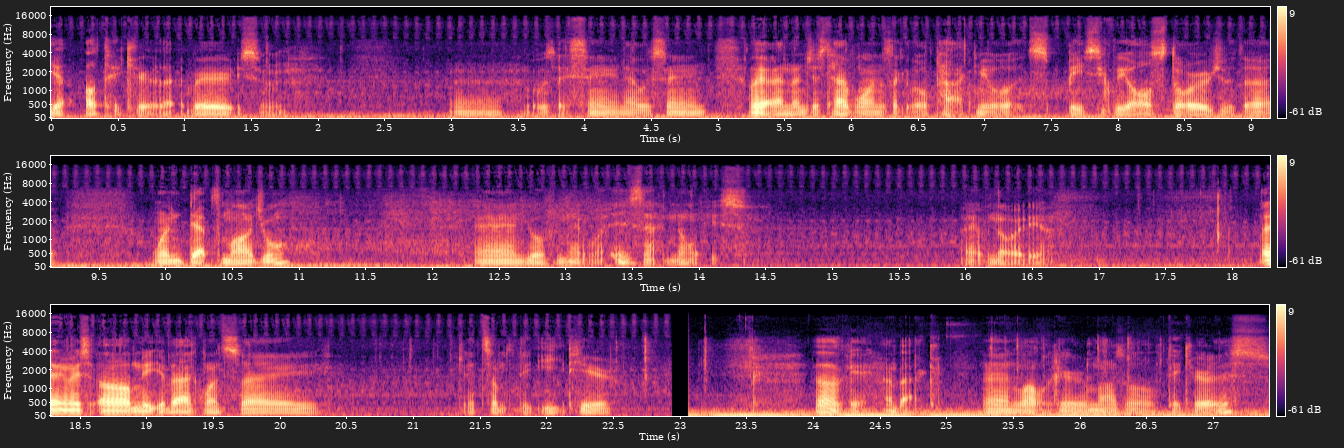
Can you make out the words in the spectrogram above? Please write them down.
Yeah, I'll take care of that very soon. Uh, what was I saying? I was saying, oh yeah, and then just have one as like a little pack mule. It's basically all storage with a one depth module, and go from there. What is that noise? I have no idea. But anyways, I'll meet you back once I get something to eat here. Okay, I'm back. And while we're here, might as well take care of this.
